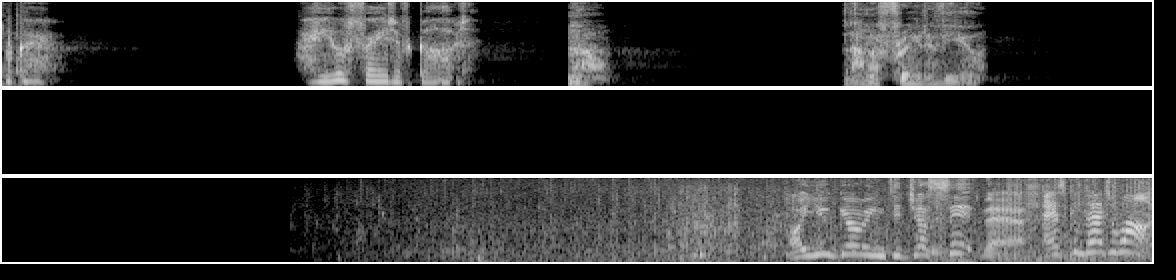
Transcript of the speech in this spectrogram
Booker, are you afraid of God? No. But I'm afraid of you. Are you going to just sit there? As compared to what?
